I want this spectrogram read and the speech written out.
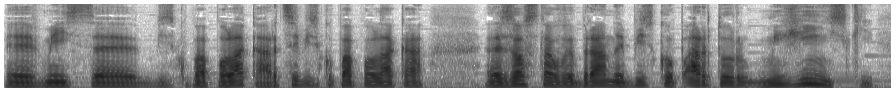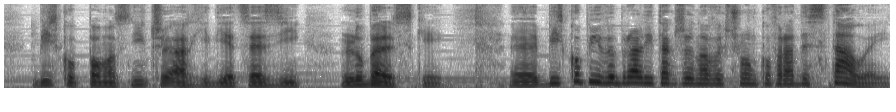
e, w miejsce biskupa Polaka, arcybiskupa Polaka, e, został wybrany biskup Artur Miziński, biskup pomocniczy archidiecezji lubelskiej. E, biskupi wybrali także nowych członków Rady Stałej.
